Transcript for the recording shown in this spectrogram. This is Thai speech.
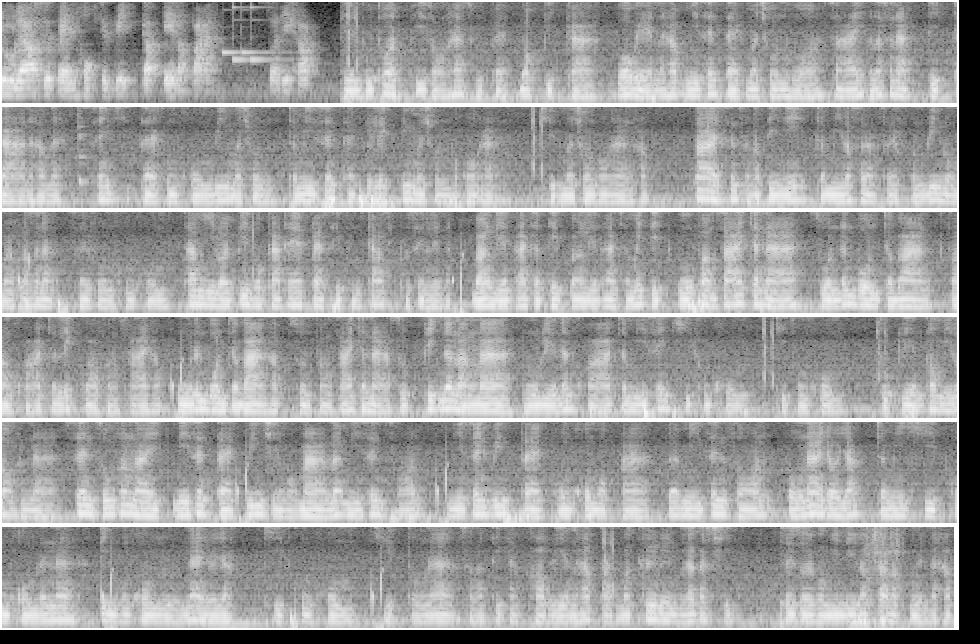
ดูแล้วซื้อเป็น 60 วิกับเอลปาน สวัสดีครับเหรียญปู่ทวดปี2508 บล็อกปีกกาวอเวนนะครับ มีเส้นแตกมาชนหัวซ้ายเป็นลักษณะปีกกานะครับนะ เส้นขีดแตกคมๆวิ่งมาชน จะมีเส้นแตกเล็กๆวิ่งมาชนออ่างขีดมาชนออ่างครับ ใต้เส้นสังกะตีนี้จะมีลักษณะสายฝนวิ่งลงมา ลักษณะสายฝนคมๆ ถ้ามีรอยปิ้นโอกาสแท้80-90%เลยนะ บางเหรียญอาจจะติด บางเหรียญอาจจะไม่ติด หูฝั่งซ้ายจะหนา ส่วนด้านบนจะบาง ฝั่งขวาจะเล็กกว่าฝั่งซ้ายครับ หูด้านบนจะบางครับ ส่วนฝั่งซ้ายจะหนาสุด พลิกด้านหลังมา หูเหรียญด้านขวาจะมีเส้นขีดคมๆ ขีดคมๆ ทุกเหรียญต้องมีร่องคันนา เส้นซุ้มข้างในมีเส้นแตกวิ่งเฉียงออกมา และมีเส้นซ้อน มีเส้นวิ่งแตกคมๆออกมา และมีเส้นซ้อน ตรงหน้ายอยักษ์จะมีขีดคมๆด้านหน้าปิ่นคมๆอยู่หน้ายอยักษ์ขีดคมๆขีดตรงหน้าสังกติครับขอบเหรียญนะครับ ตัดมาครึ่งหนึงแล้วก็ฉีดสวยๆผมยินดีรับเช่าหลักหมื่นนะครับ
